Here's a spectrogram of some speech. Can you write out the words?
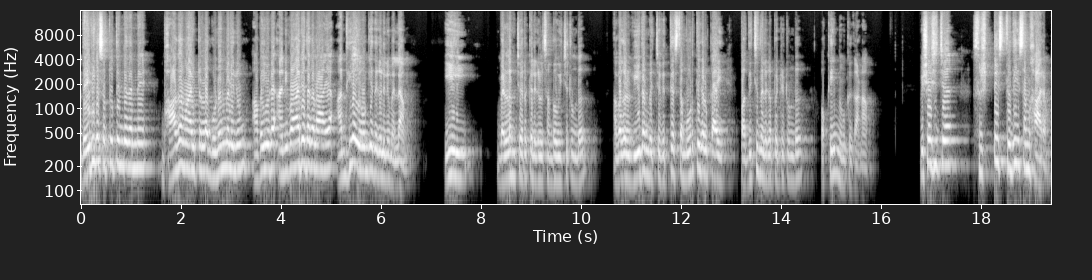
ദൈവിക സത്വത്തിന്റെ തന്നെ ഭാഗമായിട്ടുള്ള ഗുണങ്ങളിലും അവയുടെ അനിവാര്യതകളായ അധിക യോഗ്യതകളിലുമെല്ലാം ഈ വെള്ളം ചേർക്കലുകൾ സംഭവിച്ചിട്ടുണ്ട്. അവകൾ വീതം വെച്ച് വ്യത്യസ്ത മൂർത്തികൾക്കായി പതിച്ചു നൽകപ്പെട്ടിട്ടുണ്ട്. ഒക്കെയും നമുക്ക് കാണാം. വിശേഷിച്ച് സൃഷ്ടിസ്ഥിതി സംഹാരം.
